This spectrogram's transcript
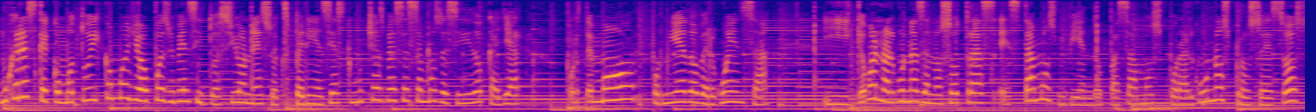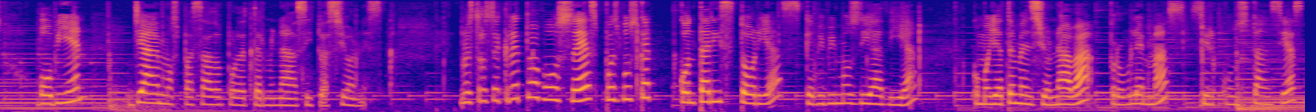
Mujeres que como tú y como yo pues viven situaciones o experiencias que muchas veces hemos decidido callar por temor, por miedo, vergüenza y que bueno, algunas de nosotras estamos viviendo, pasamos por algunos procesos o bien ya hemos pasado por determinadas situaciones. Nuestro secreto a voces pues busca contar historias que vivimos día a día, como ya te mencionaba, problemas, circunstancias,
